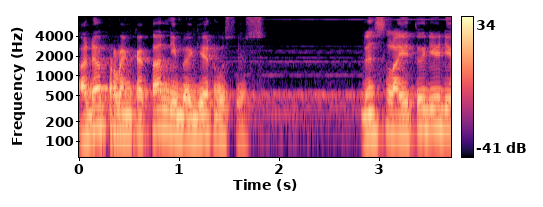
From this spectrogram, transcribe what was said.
ada perlengketan di bagian usus dan setelah itu dia di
